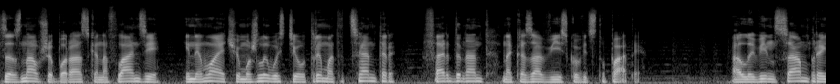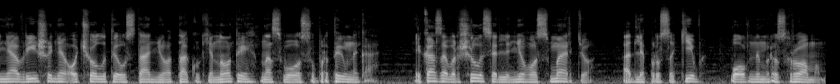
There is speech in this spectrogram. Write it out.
Зазнавши поразки на фланзі і не маючи можливості утримати центр, Фердинанд наказав війську відступати. Але він сам прийняв рішення очолити останню атаку кіноти на свого супротивника, яка завершилася для нього смертю, а для прусаків повним розгромом.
